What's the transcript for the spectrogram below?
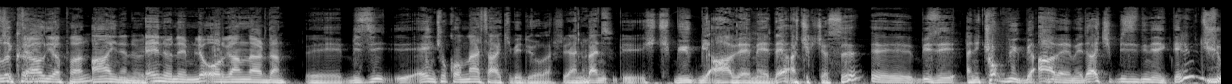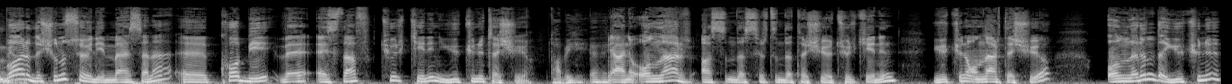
gerçekten kral yapan Aynen öyle. en önemli organlardan. E, bizi e, en çok onlar takip ediyorlar. Yani ben e, hiç büyük bir AVM'de açıkçası e, bizi hani çok büyük bir AVM'de açıp bizi dinlediklerini düşünmüyorum. Bu arada şunu söyleyeyim ben sana. E, Kobi ve esnaf Türkiye'nin yükünü taşıyor. Tabii evet. Yani onlar aslında sırtında taşıyor Türkiye'nin yükünü onlar taşıyor. Onların da yükünü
